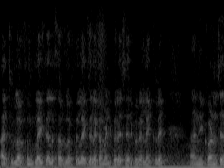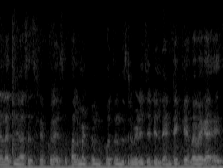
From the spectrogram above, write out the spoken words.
आजचे ब्लॉग तुमकां लायक जालो सब ब्लॉग लायक जाल्यार कमेंट करा शेअर करा लायक करा आनी कोण चॅनलाचेर न्यू सबस्क्राईब कराय. सो फाल्यां मेळटा तुमकां परतून दुसरे व्हिडिओचे till then take care bye bye guys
